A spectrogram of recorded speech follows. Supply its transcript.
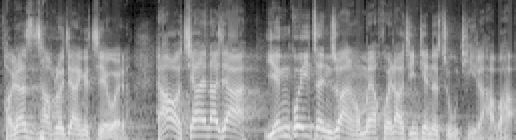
好像是差不多这样一个结尾了。好，亲爱的大家，言归正传，我们要回到今天的主题了，好不好？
